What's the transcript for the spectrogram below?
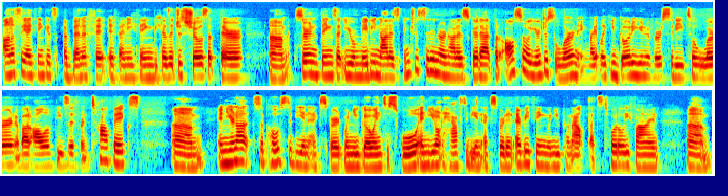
honestly, I think it's a benefit, if anything, because it just shows that there um, certain things that you're maybe not as interested in or not as good at, but also you're just learning, right? Like you go to university to learn about all of these different topics. Um, and you're not supposed to be an expert when you go into school, and you don't have to be an expert in everything when you come out. That's totally fine. Um,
